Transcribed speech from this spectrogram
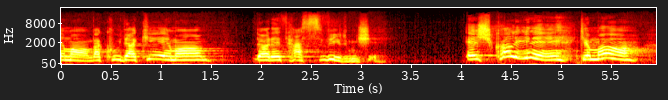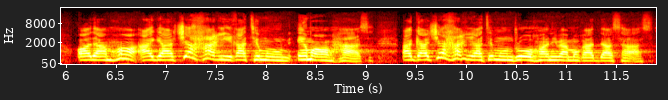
امام و کودکی امام داره تصویر میشه. اشکال اینه که ما آدم ها اگرچه حقیقتمون امام هست اگرچه حقیقتمون روحانی و مقدس هست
